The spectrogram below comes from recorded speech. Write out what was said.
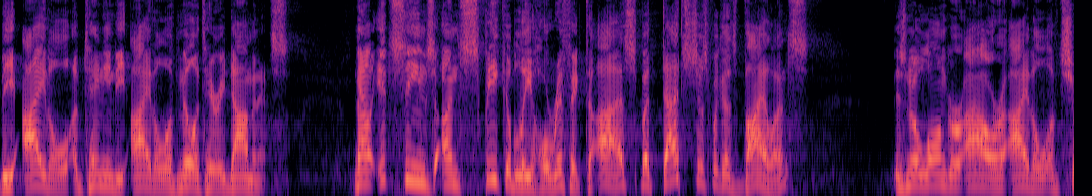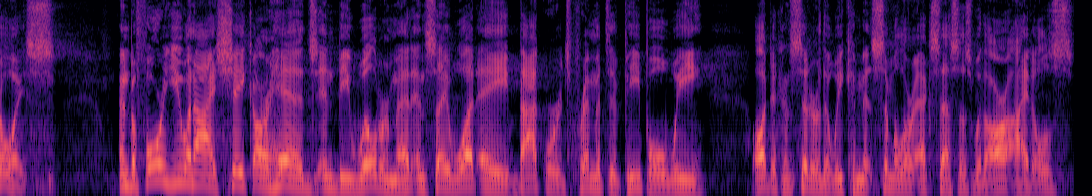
the idol, obtaining the idol of military dominance. Now, it seems unspeakably horrific to us, but that's just because violence is no longer our idol of choice. And before you and I shake our heads in bewilderment and say, what a backwards, primitive people we ought to consider that we commit similar excesses with our idols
